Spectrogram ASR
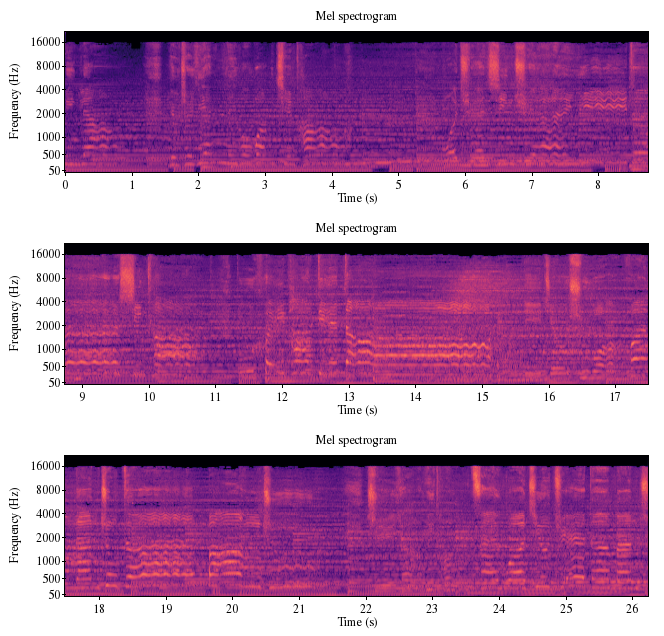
明了，流着眼泪我往前跑，我全心全意的信靠，不会怕跌倒。你就是我患难中的我就觉得满足。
